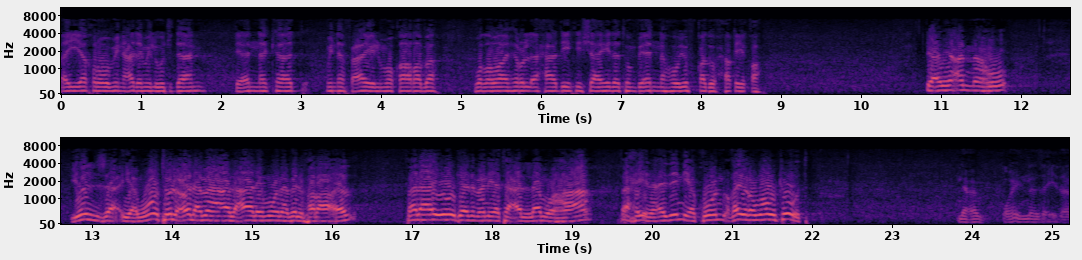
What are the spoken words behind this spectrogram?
أن يخرج من عدم الوجدان لأن كاد من أفعال المقاربة وظواهر الأحاديث شاهدة بأنه يفقد حقيقة. يعني أنه ينزع يموت العلماء العالمون بالفرائض فلا يوجد من يتعلمها فحينئذ يكون غير موجود. نعم وإن زيدا.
